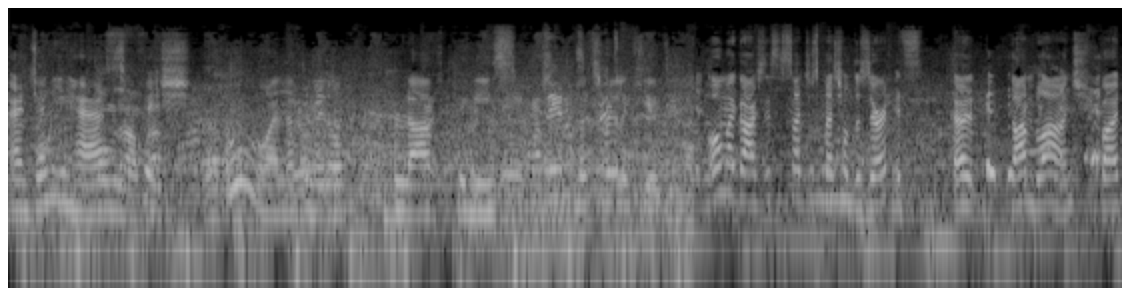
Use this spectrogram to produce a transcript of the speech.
and Jenny has fish. Oh, I love the little blob thingies. Looks really cute. Oh my gosh, this is such a special dessert. It's a dame blanche, but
